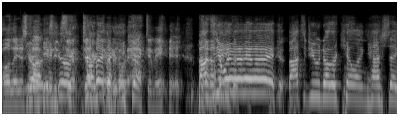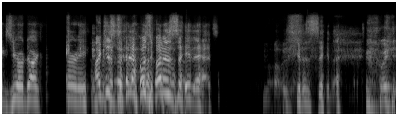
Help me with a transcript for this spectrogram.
Well, they just Zero- call zero zero dark thirty mode 30. activated. About to do wait, wait, wait, wait, wait. About to do another killing. Hashtag zero dark thirty. I just I was gonna say that. I was gonna say that. when, you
